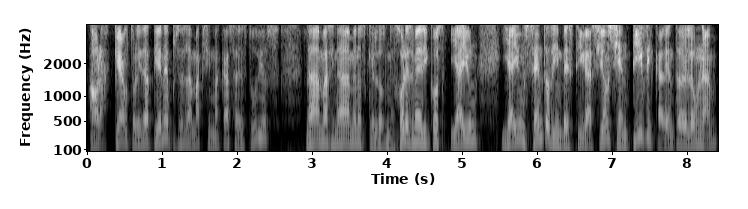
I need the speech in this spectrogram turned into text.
Ahora, ¿qué autoridad tiene? Pues es la máxima casa de estudios. Nada más y nada menos que los mejores médicos. Y hay un, y hay un centro de investigación científica dentro de la UNAM.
